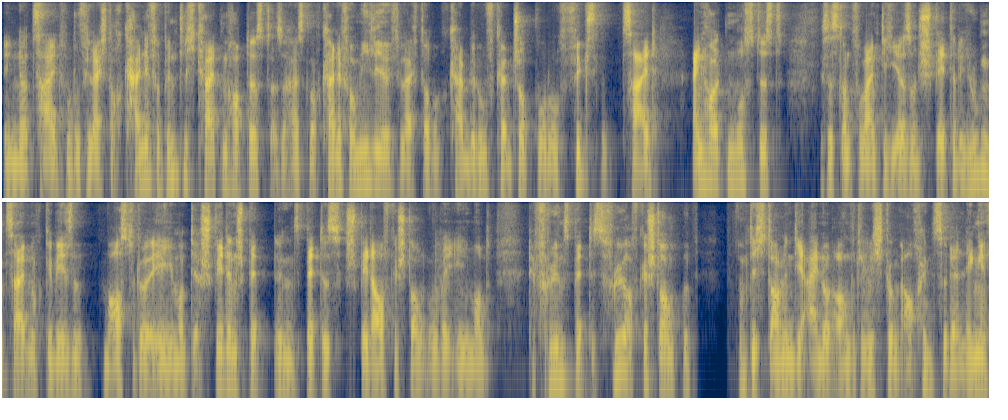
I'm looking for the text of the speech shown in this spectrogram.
in einer Zeit, wo du vielleicht noch keine Verbindlichkeiten hattest, also heißt noch keine Familie, vielleicht auch noch kein Beruf, kein Job, wo du fix eine Zeit einhalten musstest. Ist es dann vermeintlich eher so die spätere Jugendzeit noch gewesen. Warst du da eher jemand, der spät ins Bett, ist, spät aufgestanden oder eher jemand, der früh ins Bett ist, früh aufgestanden, um dich dann in die eine oder andere Richtung auch hin zu der Länge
